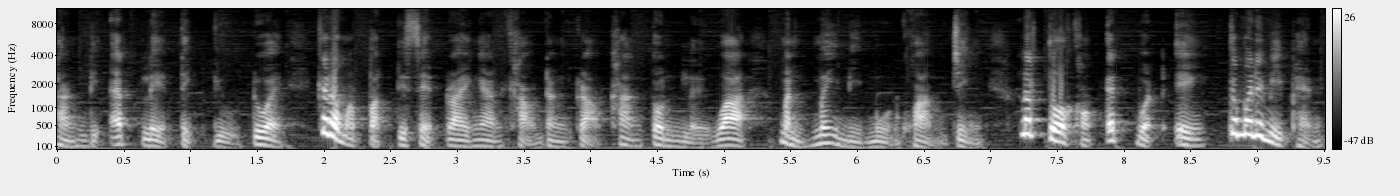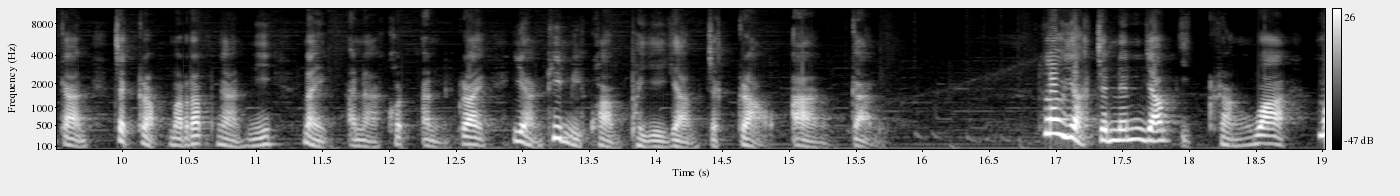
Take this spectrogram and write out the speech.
ทาง The Athletic อยู่ด้วย ก็ได้มาปฏิเสธรายงานข่าวดังกล่าวข้างต้นเลยว่ามันไม่มีมูลความจริง และตัวของเอ็ดเวิร์ดเองก็ไม่ได้มีแผนการจะกลับมารับงานนี้ในอนาคตอันใกล้อย่างที่มีความพยายามจะกล่าวอ้างกันเราอยากจะเน้นย้ำอีกครั้งว่าไม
